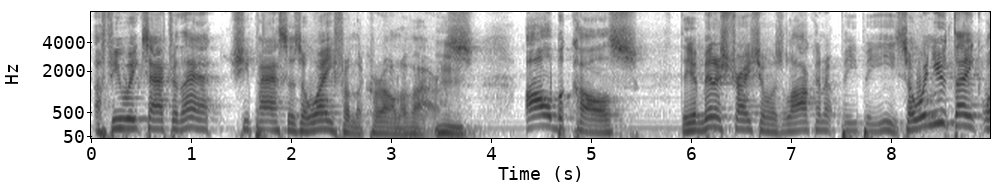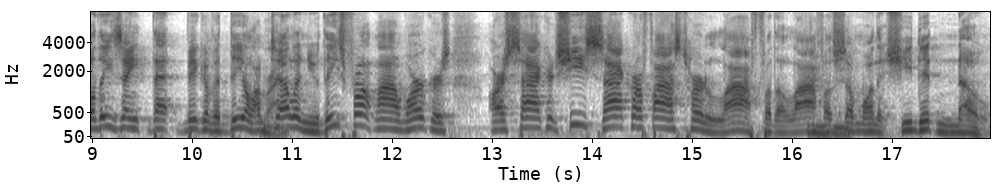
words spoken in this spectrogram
A few weeks after that, she passes away from the coronavirus. Hmm. All because the administration was locking up PPE. So when you think, well, these ain't that big of a deal, I'm Right. telling you, these frontline workers are sacred. She sacrificed her life for the life of mm-hmm. someone that she didn't know.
